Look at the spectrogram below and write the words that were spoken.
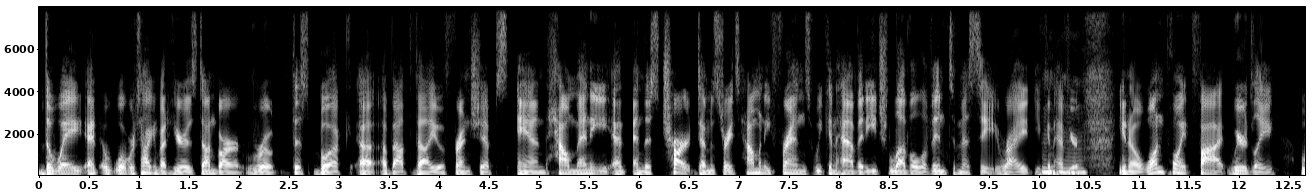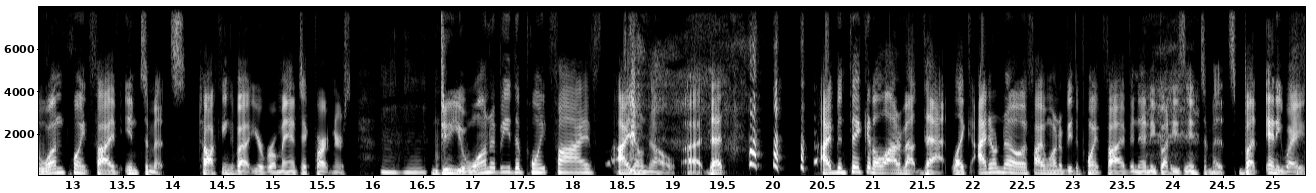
the way, and what we're talking about here is Dunbar wrote this book uh, about the value of friendships and how many, and, and this chart demonstrates how many friends we can have at each level of intimacy, right? You can have your Mhm. you know 1.5 weirdly 1.5 intimates talking about your romantic partners Mhm. do you want to be the 0.5 i don't know uh, that i've been thinking a lot about that like i don't know if i want to be the 0.5 in anybody's intimates but anyway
